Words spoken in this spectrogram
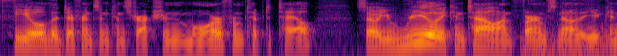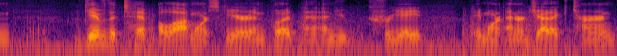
feel the difference in construction more from tip to tail. So you really can tell on firm snow that you can give the tip a lot more skier input and, and you create a more energetic turn.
